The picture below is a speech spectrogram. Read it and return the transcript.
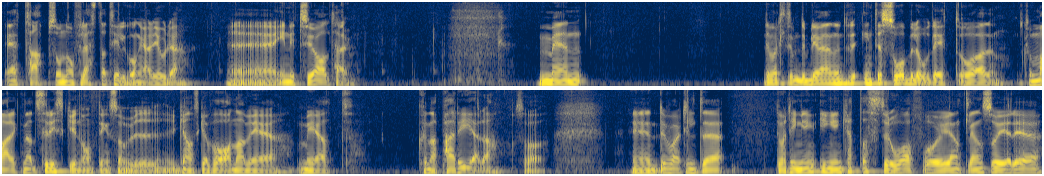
ett tapp som de flesta tillgångar gjorde eh, initialt här. Men det, var liksom, det blev inte så blodigt och liksom marknadsrisk är ju någonting som vi är ganska vana med, med att kunna parera. Så, eh, det var inte det var ingen, ingen katastrof och egentligen så är det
